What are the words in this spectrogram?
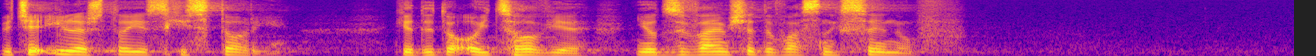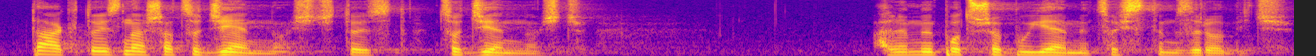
Wiecie, ileż to jest historii, kiedy to ojcowie nie odzywają się do własnych synów. Tak, to jest nasza codzienność, to jest codzienność. Ale my potrzebujemy coś z tym zrobić.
